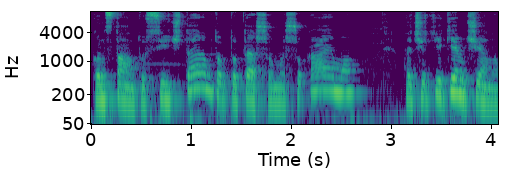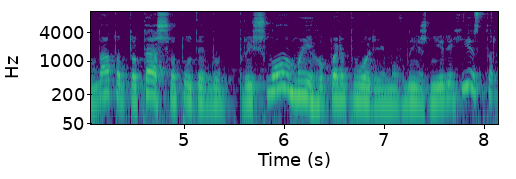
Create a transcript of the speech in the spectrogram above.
константу search term, тобто те, що ми шукаємо. Значить, яким чином? Да? Тобто те, що тут якби прийшло, ми його перетворюємо в нижній регістр,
